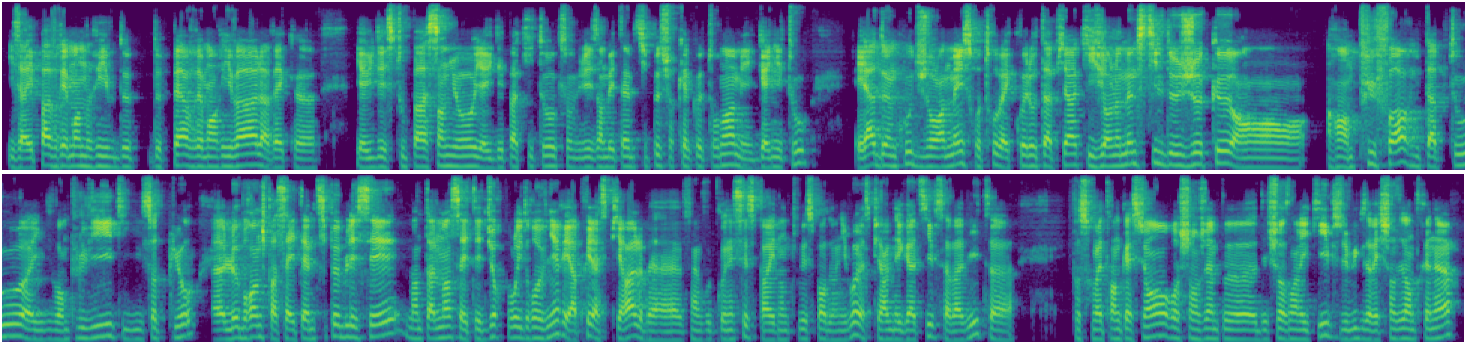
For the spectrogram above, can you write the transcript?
ils n'avaient pas vraiment de, de, paire vraiment rivale avec il y a eu des Stupa Sangno, il y a eu des Paquito qui sont venus les embêter un petit peu sur quelques tournois, mais ils gagnaient tout. Et là, d'un coup, du jour au lendemain, ils se retrouvent avec Coelho Tapia, qui joue le même style de jeu qu'eux en, plus fort. Ils tapent tout, ils vont plus vite, ils sautent plus haut. Euh, LeBron, je pense, a été un petit peu blessé. Mentalement, ça a été dur pour lui de revenir. Et après, la spirale, ben, vous le connaissez, c'est pareil dans tous les sports de haut niveau. La spirale négative, ça va vite. Euh, il faut se remettre en question, rechanger un peu des choses dans l'équipe. J'ai vu vous avez changé d'entraîneur.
